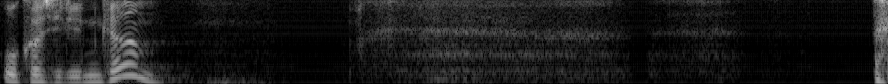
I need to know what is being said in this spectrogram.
Well, because you didn't come.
